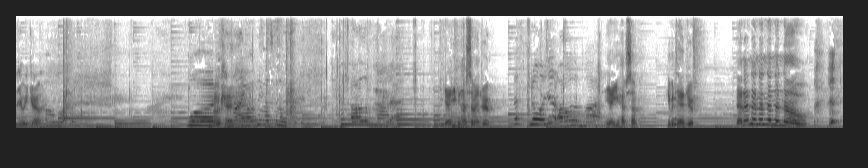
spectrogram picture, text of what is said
There we go. Oh, what? the heck? What? Okay. I don't think that's gonna work anymore. That's all of mine. Yeah, you can have some, Andrew. No, it's just all of mine. Yeah, you have some. Give it to Andrew. No, no, no, no, no, no, no.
